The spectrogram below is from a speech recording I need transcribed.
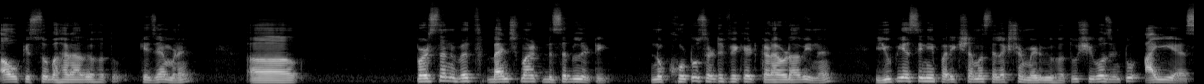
આવો કિસ્સો બહાર આવ્યો હતો કે જેમણે પર્સન વિથ બેન્ચમાર્ક ડિસેબિલિટીનું ખોટું સર્ટિફિકેટ કઢાવડાવીને યુપીએસસીની પરીક્ષામાં સિલેક્શન મેળવ્યું હતું. શી વોઝ ઇન્ટુ આઈએએસ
